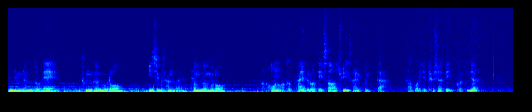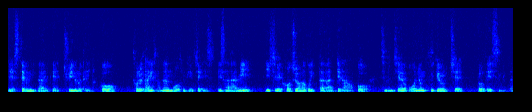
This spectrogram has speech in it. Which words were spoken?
16년도에 현금으로 이 집을 산 거예요. 현금으로 어느 워크파이드로 돼서 주인이 살고 있다 라고 이제 표시가 돼 있거든요. 이제 스테븐이가 이게 주인으로 돼 있고 서류상에서는 모든 게 이제 이, 이 사람이 이 집에 거주하고 있다라는 게 나오고 지금 현재 5년 9개월째로 돼 있습니다.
